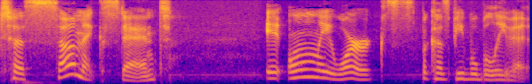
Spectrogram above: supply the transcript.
to some extent, it only works because people believe it.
